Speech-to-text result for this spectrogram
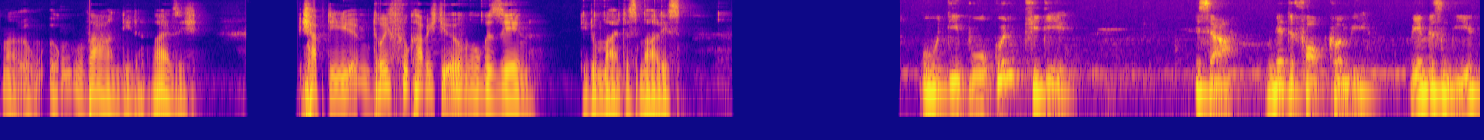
mal, irg- irgendwo waren die, das weiß ich. Ich habe die im Durchflug habe ich die irgendwo gesehen, die du meintest, Marlies. Oh, die Burgund Kitty. Ist ja nette Farbkombi. Wem müssen die?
